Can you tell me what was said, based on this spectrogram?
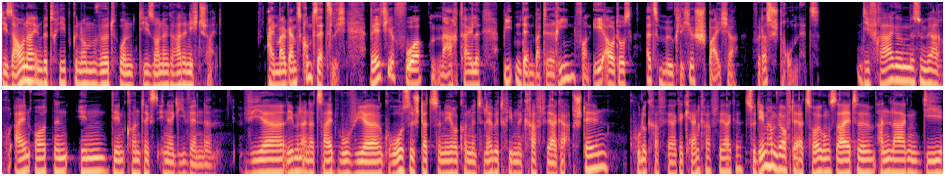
die Sauna in Betrieb genommen wird und die Sonne gerade nicht scheint. Einmal ganz grundsätzlich, welche Vor- und Nachteile bieten denn Batterien von E-Autos als mögliche Speicher für das Stromnetz? Die Frage müssen wir einordnen in den Kontext Energiewende. Wir leben in einer Zeit, wo wir große stationäre, konventionell betriebene Kraftwerke abstellen. Kohlekraftwerke, Kernkraftwerke. Zudem haben wir auf der Erzeugungsseite Anlagen, die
